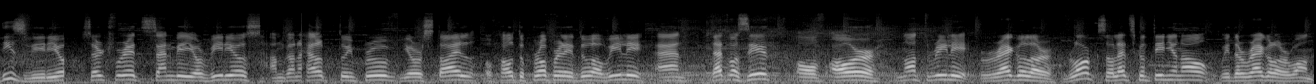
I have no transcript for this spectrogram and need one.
this video Search for it, send me your videos. I'm gonna help to improve your style of how to properly do a wheelie. And that was it of our not really regular vlog. So let's continue now with the regular one.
